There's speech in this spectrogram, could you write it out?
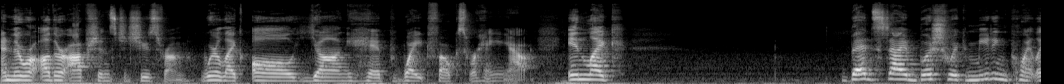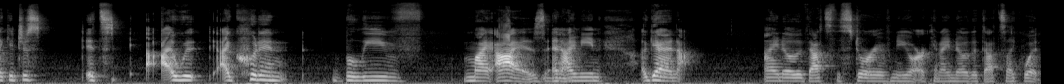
And there were other options to choose from where like all young, hip, white folks were hanging out. In like Bed-Stuy Bushwick meeting point like it just it's I would I couldn't believe my eyes. And I mean again I know that that's the story of New York and I know that that's like what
